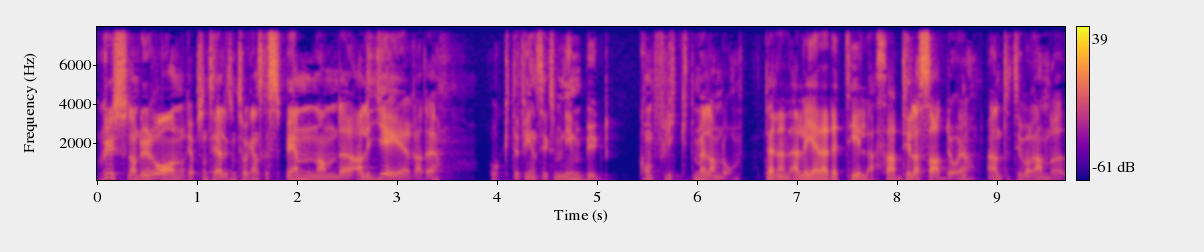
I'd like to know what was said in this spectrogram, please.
Ryssland och Iran representerar liksom två ganska spännande allierade. Och det finns liksom en inbyggd konflikt mellan dem. Spännande allierade till Assad. Till Assad då ja. Inte till varandra,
